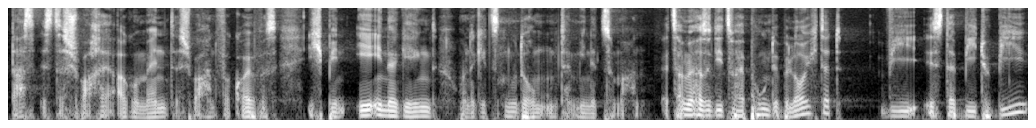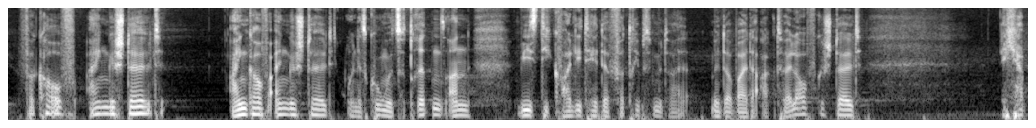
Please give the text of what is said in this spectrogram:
das ist das schwache Argument des schwachen Verkäufers. Ich bin eh in der Gegend und da geht es nur darum, um Termine zu machen. Jetzt haben wir also die zwei Punkte beleuchtet. Wie ist der B2B-Verkauf eingestellt? Einkauf eingestellt. Und jetzt gucken wir zu drittens an, wie ist die Qualität der Vertriebsmitarbeiter aktuell aufgestellt. Ich habe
